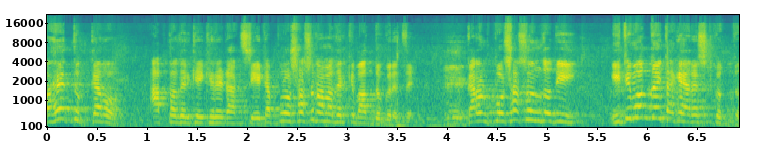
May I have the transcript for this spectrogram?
অহেতুক কেন আপনাদেরকে এখানে ডাকছি? এটা প্রশাসন আমাদেরকে বাধ্য করেছে। কারণ প্রশাসন যদি ইতিমধ্যেই তাকে অ্যারেস্ট করতো,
